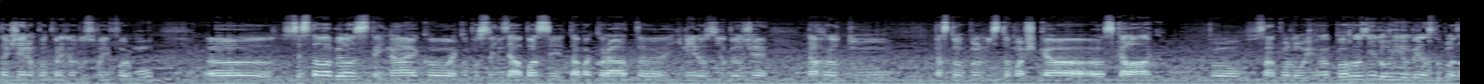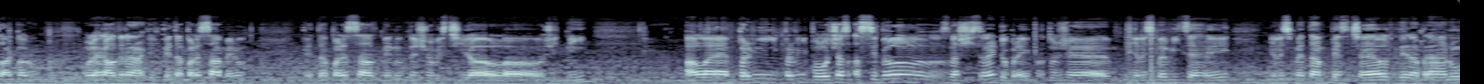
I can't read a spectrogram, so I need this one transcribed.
takže jenom potvrdil tu svoji formu. Eh, sestava byla stejná jako, jako poslední zápasy, tam akorát jiný rozdíl byl, že na hrotu nastoupil místo Maška Skalák, po, sám po, dlouhý, po hrozně dlouhé době nastoupil základu, odehrál teda nějakých 55 minut, 55 minut, než ho vystřídal uh, Žitný. Ale první, první poločas asi byl z naší strany dobrý, protože měli jsme víc ze hry, měli jsme tam pět střel, dvě na bránu,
